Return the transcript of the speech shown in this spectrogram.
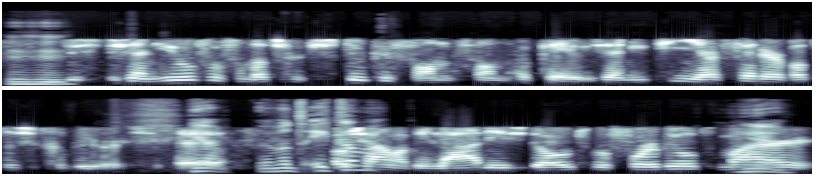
Mm -hmm. Dus er zijn heel veel van dat soort stukken van, van oké, we zijn nu tien jaar verder, wat is er gebeurd? Ja, want ik kan... Osama Bin Laden is dood bijvoorbeeld, maar ja.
